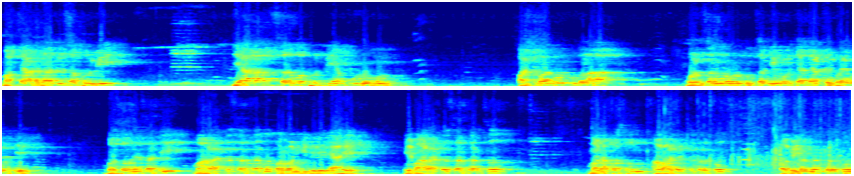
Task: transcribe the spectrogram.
मागच्या आठ दिवसापूर्वी या सर्व प्रक्रिया पूर्ण होऊन पाचवा पुतळा वळसंग रोड उचलणी रोडच्या त्या कोपऱ्यावरती बसवण्यासाठी महाराष्ट्र सरकारनं परवानगी दिलेली आहे. हे महाराष्ट्र सरकारचं मनापासून आभार व्यक्त करतो अभिनंदन करतो.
